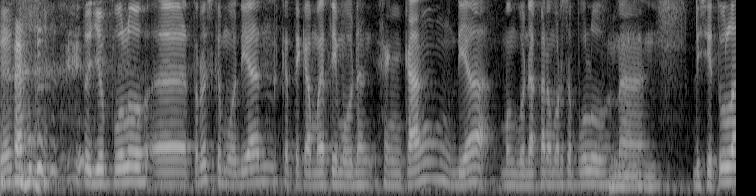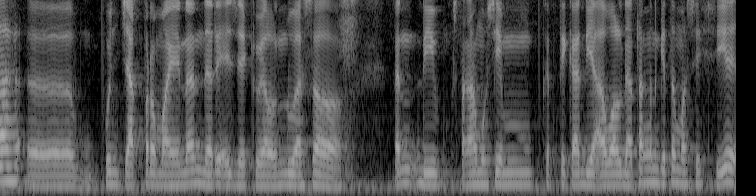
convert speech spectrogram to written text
kan. 70 eh, terus kemudian ketika Maitimo udah hengkang dia menggunakan nomor 10. Nah, di situlah eh, puncak permainan dari Ezekiel Nduasel. Kan di setengah musim ketika dia awal datang kan kita masih sih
